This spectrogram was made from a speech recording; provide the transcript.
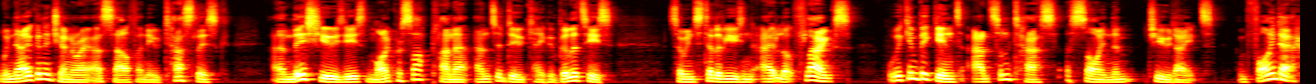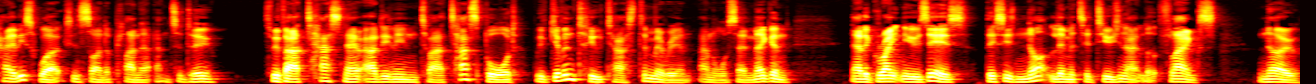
we're now going to generate ourselves a new task list. And this uses Microsoft Planner and to do capabilities. So instead of using Outlook flags, we can begin to add some tasks, assign them due dates, and find out how this works inside a planner and to do. So with our tasks now added into our task board, we've given two tasks to Miriam and also Megan. Now the great news is, this is not limited to using Outlook flags. No,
